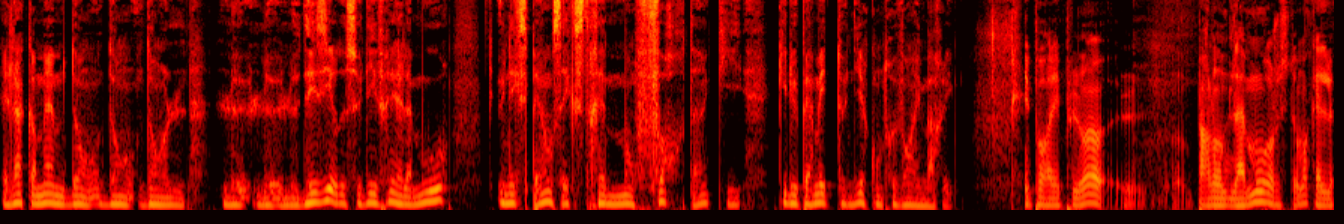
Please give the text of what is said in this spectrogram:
Elle a quand même dans, dans, dans le, le, le, désir de se livrer à l'amour une expérience extrêmement forte hein, qui, qui lui permet de tenir contre vent et marée. Et pour aller plus loin, euh, parlons de l'amour justement qu'elle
